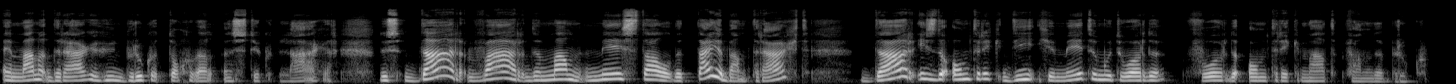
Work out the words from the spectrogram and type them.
En mannen dragen hun broeken toch wel een stuk lager. Dus daar waar de man meestal de tailleband draagt, daar is de omtrek die gemeten moet worden voor de omtrekmaat van de broek.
